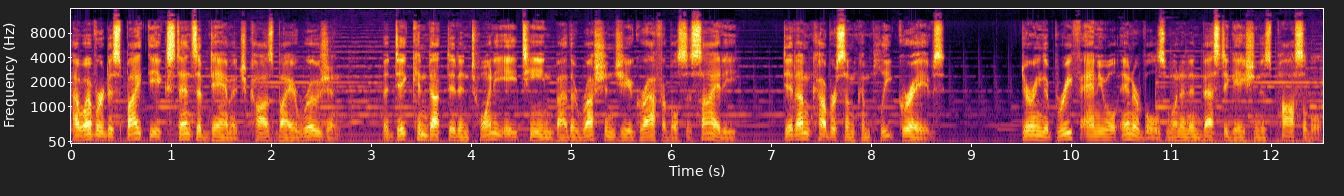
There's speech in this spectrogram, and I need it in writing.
However, despite the extensive damage caused by erosion, a dig conducted in 2018 by the Russian Geographical Society did uncover some complete graves. During the brief annual intervals when an investigation is possible,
